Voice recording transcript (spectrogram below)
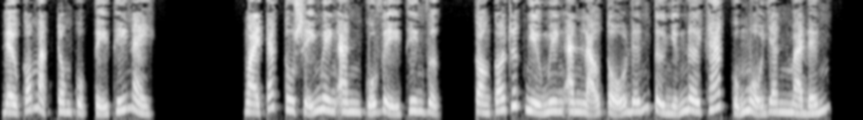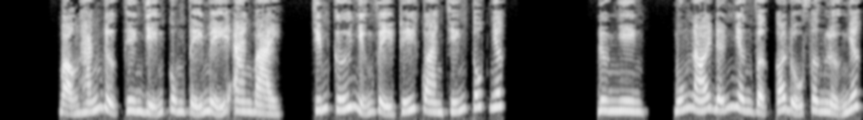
đều có mặt trong cuộc tỷ thí này. Ngoài các tu sĩ Nguyên Anh của vị thiên vực, còn có rất nhiều Nguyên Anh lão tổ đến từ những nơi khác cũng mộ danh mà đến. Bọn hắn được thiên diễn cung tỉ mỹ an bài, chiếm cứ những vị trí quan chiến tốt nhất. Đương nhiên, muốn nói đến nhân vật có đủ phân lượng nhất,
